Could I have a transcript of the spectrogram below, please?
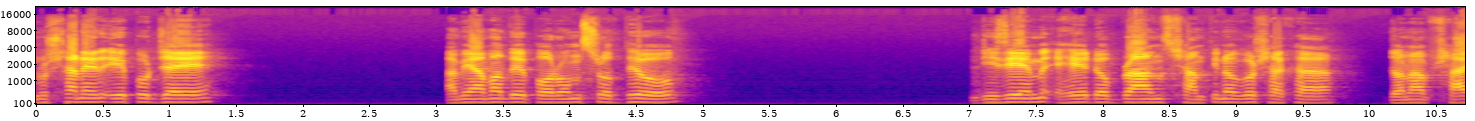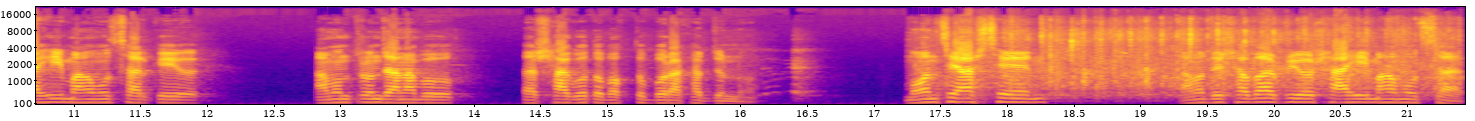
অনুষ্ঠানের এ পর্যায়ে আমি আমাদের পরম শ্রদ্ধেয় DGM head of branch Shantinagar শাখা জনাব শাহী মাহমুদ স্যারকে আমন্ত্রণ জানাব তার স্বাগত বক্তব্য রাখার জন্য। মঞ্চে আসছেন আমাদের সবার প্রিয় শাহী মাহমুদ স্যার।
